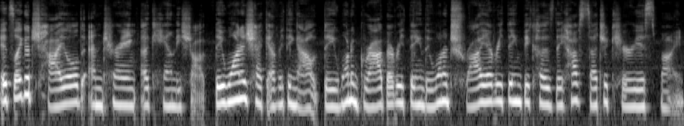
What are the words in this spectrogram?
It's like a child entering a candy shop. They want to check everything out, they want to grab everything, they want to try everything because they have such a curious mind.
